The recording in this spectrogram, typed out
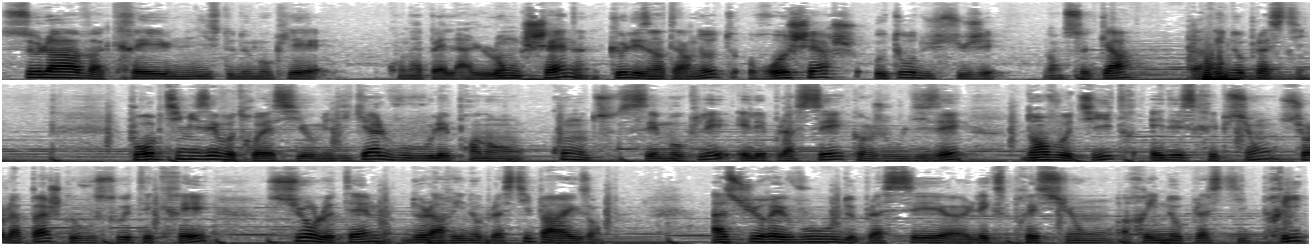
Cela va créer une liste de mots-clés qu'on appelle la longue chaîne que les internautes recherchent autour du sujet. Dans ce cas, rhinoplastie. Pour optimiser votre SEO médical, vous voulez prendre en compte ces mots-clés et les placer, comme je vous le disais, dans vos titres et descriptions sur la page que vous souhaitez créer sur le thème de la rhinoplastie par exemple. Assurez-vous de placer euh, l'expression rhinoplastie prix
